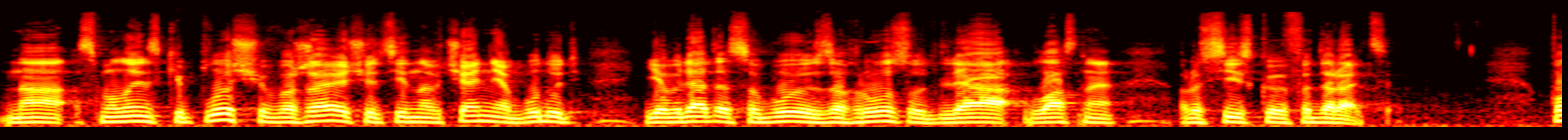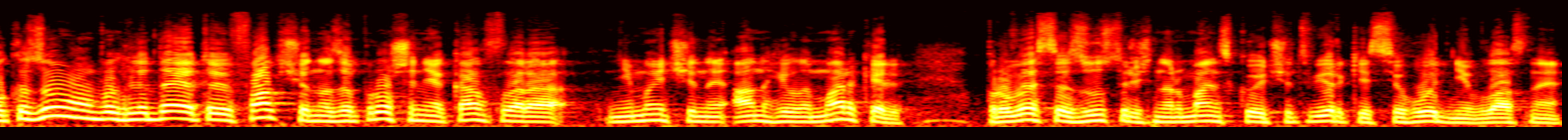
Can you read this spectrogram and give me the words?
на Смоленській площі вважають, що ці навчання будуть являти собою загрозу для власне Російської Федерації. Показовим виглядає той факт, що на запрошення канцлера Німеччини Ангели Меркель провести зустріч нормандської четвірки сьогодні, власне,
